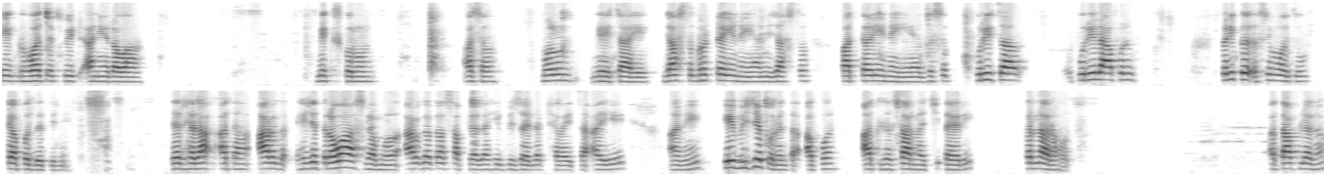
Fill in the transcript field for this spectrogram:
हे गव्हाचं पीठ आणि रवा मिक्स करून असं मळून घ्यायचं आहे. जास्त घट्टही नाही आणि जास्त पातळी नाही आहे जसं पुरीचा पुरीला आपण कधी असे मळतो त्या पद्धतीने. तर ह्याला आता अर्धा ह्याच्यात रवा असल्यामुळं अर्धा तास आपल्याला हे भिजायला ठेवायचं आहे. आणि हे भिजेपर्यंत आपण आतल्या सारणाची तयारी करणार आहोत. आता आपल्याला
